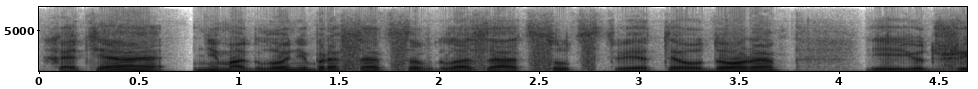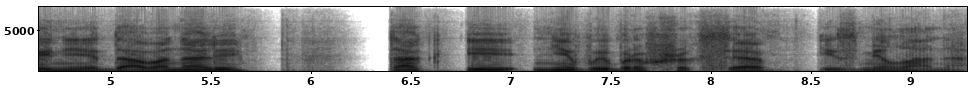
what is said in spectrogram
хотя не могло не бросаться в глаза отсутствие Теодора и Юджинии Даванали, так и не выбравшихся из Милана.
